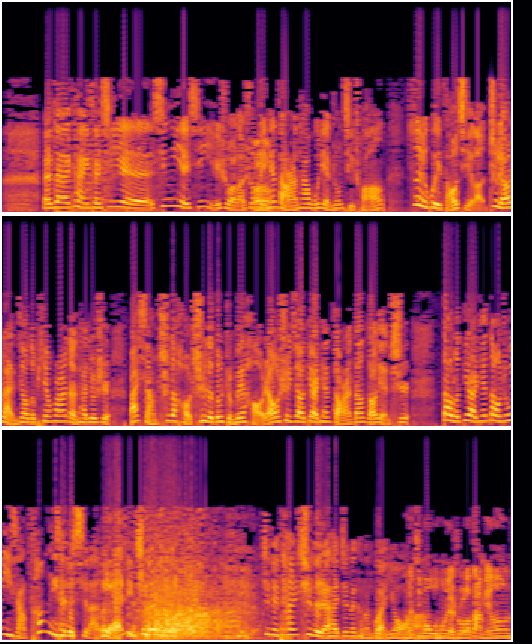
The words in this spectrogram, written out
来，再来看一下星夜星夜心仪说了，说啊每天早上他五点钟起床，最会早起了。治疗懒觉的偏方呢，他就是把想吃的好吃的都准备好，然后睡觉，第二天早上当早点吃。到了第二天闹钟一响，噌一下就起来了，赶紧吃东西。这对贪吃的人还真的可能管用啊！那鸡毛梧桐也说了，大明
